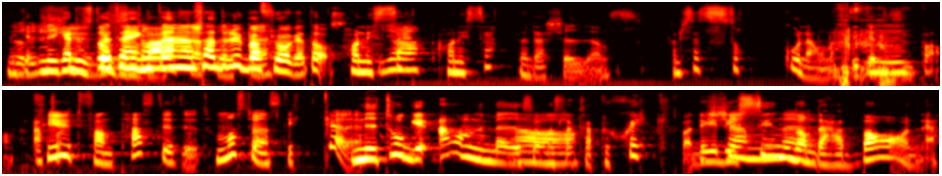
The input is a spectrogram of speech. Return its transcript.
Ni, kan- ni kanske står Jag tänkte annars hade du bara frågat oss. Har ni, sett, Ja. har ni sett den där tjejens, har ni sett sockorna hon har stickat till Mm. sitt barn? Det ser ju fantastiskt ut. Hon måste vara en stickare. Ni tog er an mig som Ja. någon slags projekt. Det, det är Kände. synd om det här barnet.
